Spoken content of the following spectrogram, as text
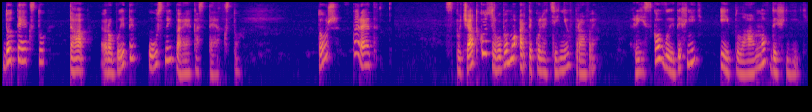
до тексту та робити усний переказ тексту. Тож, вперед! Спочатку зробимо артикуляційні вправи. Різко видихніть і плавно вдихніть.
